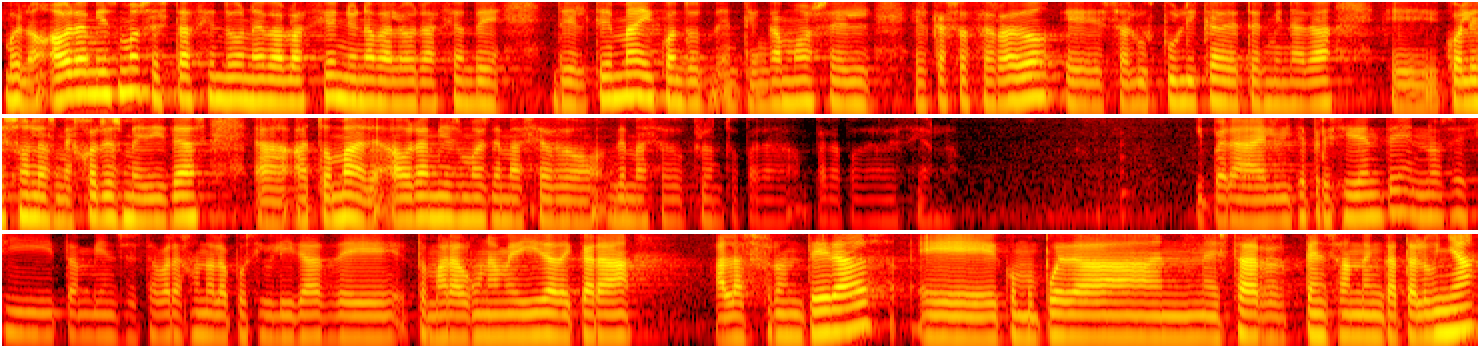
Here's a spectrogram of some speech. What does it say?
Bueno, ahora mismo se está haciendo una evaluación y una valoración del tema y cuando tengamos el, caso cerrado, eh, Salud Pública determinará eh, cuáles son las mejores medidas a, tomar. Ahora mismo es demasiado, demasiado pronto para, poder decirlo. Y para el vicepresidente, no sé si también se está barajando la posibilidad de tomar alguna medida de cara a las fronteras, eh, como puedan estar pensando en Cataluña,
